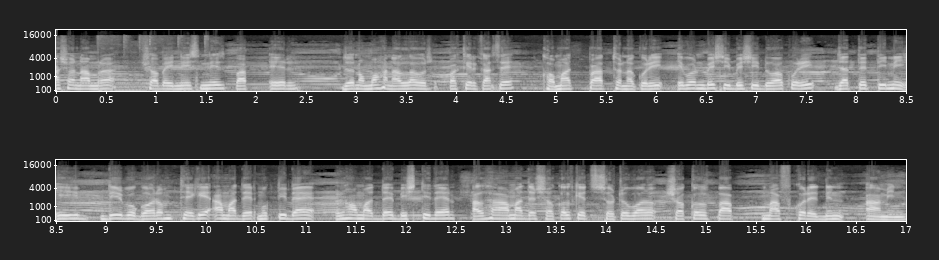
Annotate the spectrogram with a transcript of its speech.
আসুন আমরা সবাই নিজ নিজ পাপ এর জন্য মহান আল্লাহর পাকের কাছে ক্ষমা প্রার্থনা করি এবং বেশি বেশি দোয়া করি যাতে তিনি এই দীর্ঘ গরম থেকে আমাদের মুক্তি দেয়, রহমত দেয়, বৃষ্টি দেন। আল্লাহ আমাদের সকলকে ছোট বড় সকল পাপ মাফ করে দিন। আমিন।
